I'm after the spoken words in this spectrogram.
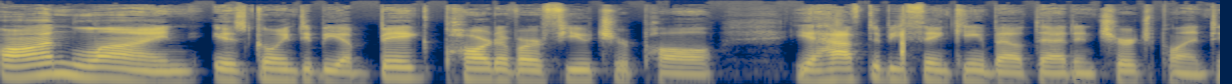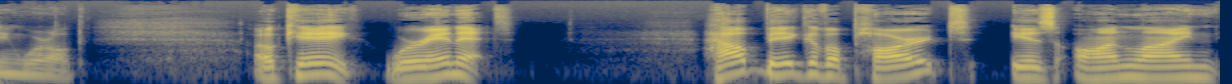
online is going to be a big part of our future, Paul. You have to be thinking about that in church planting world. Okay, we're in it. How big of a part is online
